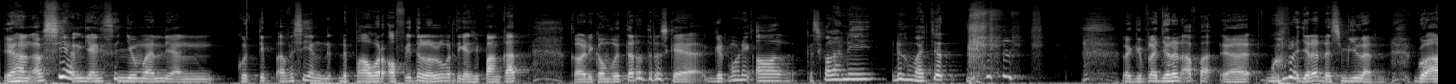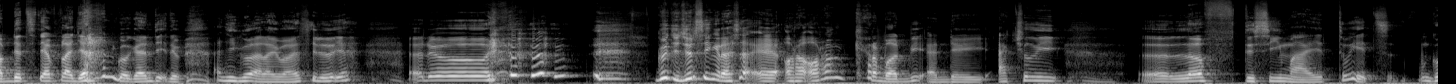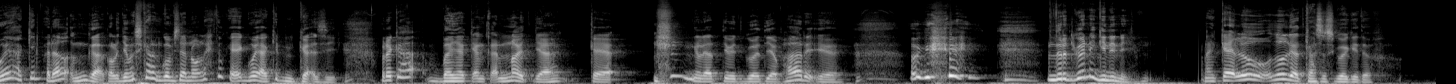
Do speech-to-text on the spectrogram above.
yang apa sih yang yang senyuman yang kutip apa sih yang the power of itu loh. Lu ngerti gak sih pangkat? Kalau di komputer terus kayak good morning all. Ke sekolah nih. Aduh macet. Lagi pelajaran apa? Ya gue pelajaran ada sembilan. Gue update setiap pelajaran gue ganti tuh. Anjing gue alay banget sih dulu ya aduh gue jujur sih ngerasa eh, orang-orang care about me and they actually uh, love to see my tweets. Gue yakin padahal enggak. Kalau zaman sekarang gue bisa noleh tuh kayak gue yakin enggak sih. Mereka banyak yang annoyed ya. Kayak ngeliat tweet gue tiap hari ya. Oke. Okay. Menurut gue nih gini nih. Nah kayak lu lu lihat kasus gue gitu.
